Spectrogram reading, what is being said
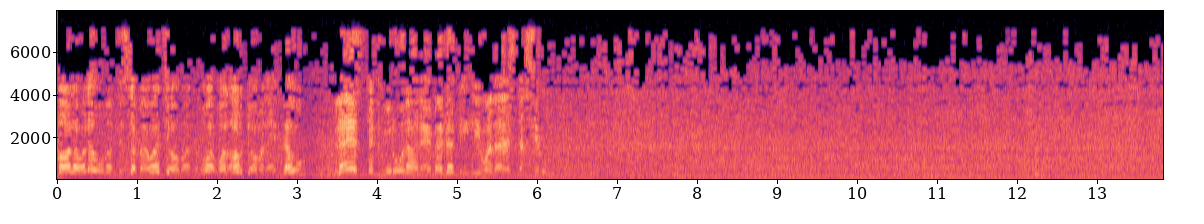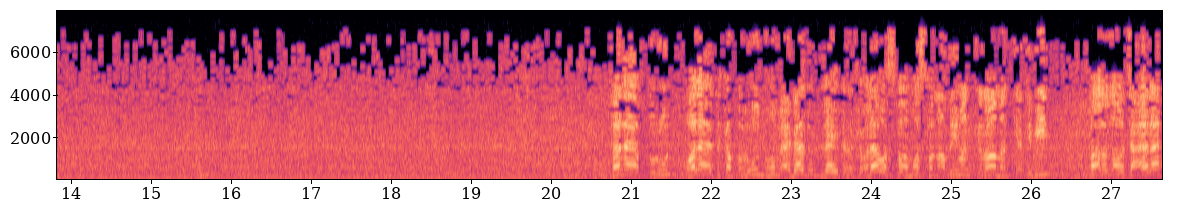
قال وله من في السماوات ومن والأرض ومن عنده لا يستكبرون عن عبادته ولا يستحسرون. فلا يفطرون ولا يتكبرون هم عباد لله جل وعلا وصفهم وصفا عظيما كراما كاتبين. قال الله تعالى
